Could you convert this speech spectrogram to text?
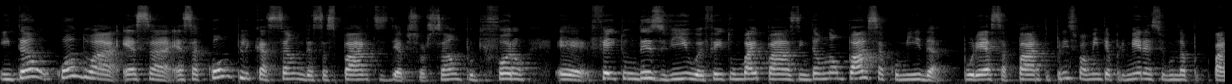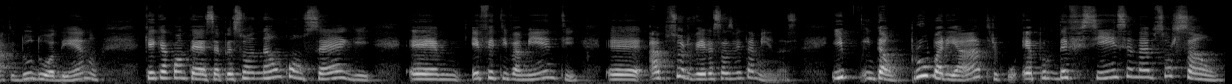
Então, quando há essa, essa complicação dessas partes de absorção, porque foram é, feito um desvio, é feito um bypass, então não passa a comida por essa parte, principalmente a primeira e a segunda parte do duodeno, o que, que acontece? A pessoa não consegue é, efetivamente é, absorver essas vitaminas. E então, para o bariátrico, é por deficiência na absorção.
